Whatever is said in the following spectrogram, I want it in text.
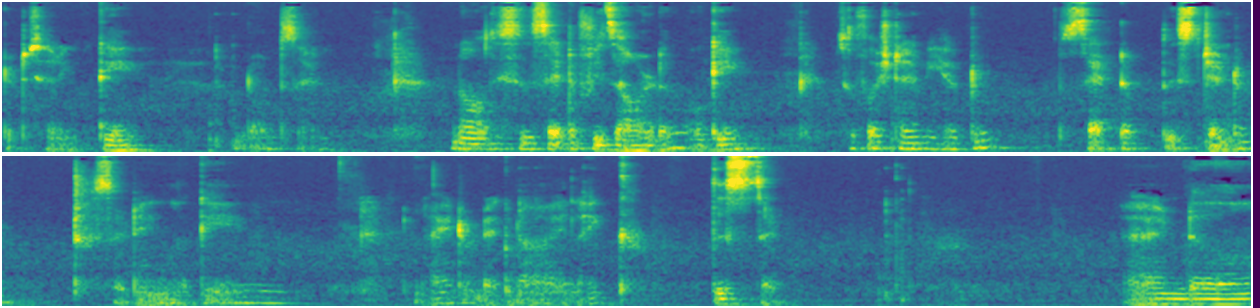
data sharing. Okay. Don't send now this is setup wizard okay? So first time we have to set up the standard setting okay? Light or regular I like this set. And uh,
